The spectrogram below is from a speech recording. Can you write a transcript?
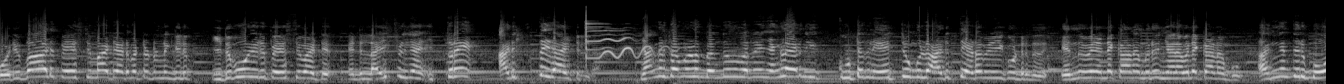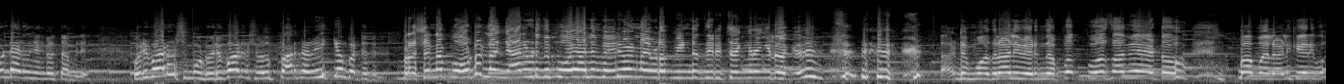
ഒരുപാട് പേസ്റ്റുമായിട്ട് ഇടപെട്ടിട്ടുണ്ടെങ്കിലും ഇതുപോലൊരു പേസ്റ്റുമായിട്ട് എന്റെ ലൈഫിൽ ഞാൻ ഇത്രയും അടുത്തതായിട്ടില്ല ഞങ്ങൾ തമ്മിലുള്ള ബന്ധം എന്ന് പറഞ്ഞാൽ ഞങ്ങളായിരുന്നു ഈ കൂട്ടത്തിൽ ഏറ്റവും കൂടുതൽ അടുത്ത് ഇടപഴകിക്കൊണ്ടിരുന്നത്. എന്ന് എന്നെ കാണാൻ വരും ഞാൻ അവനെ കാണാൻ പോകും. അങ്ങനത്തെ ഒരു ബോണ്ടായിരുന്നു ഞങ്ങൾ തമ്മിൽ ഒരുപാട് വിഷമമുണ്ട് ഒരുപാട് വിഷമം. അത് പറഞ്ഞറിയിക്കാൻ പറ്റത്തില്ല. പ്രശ്നം പോട്ടല്ല ഞാൻ ഇവിടുന്ന് പോയാലും വരുവണ്ണ. ഇവിടെ വീണ്ടും തിരിച്ചെങ്ങനെങ്കിലും ഒക്കെ. മുതലാളി വരുന്നു. അപ്പൊ പോ സമയമായിട്ടോ വാ മുതലാളി കയറി പോ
